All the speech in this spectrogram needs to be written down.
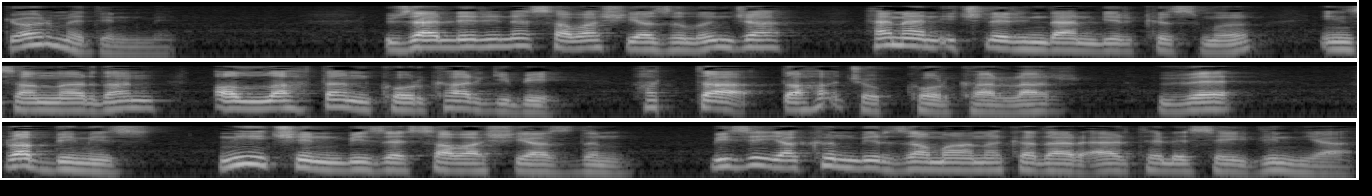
görmedin mi? Üzerlerine savaş yazılınca hemen içlerinden bir kısmı insanlardan Allah'tan korkar gibi hatta daha çok korkarlar ve Rabbimiz niçin bize savaş yazdın, bizi yakın bir zamana kadar erteleseydin ya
